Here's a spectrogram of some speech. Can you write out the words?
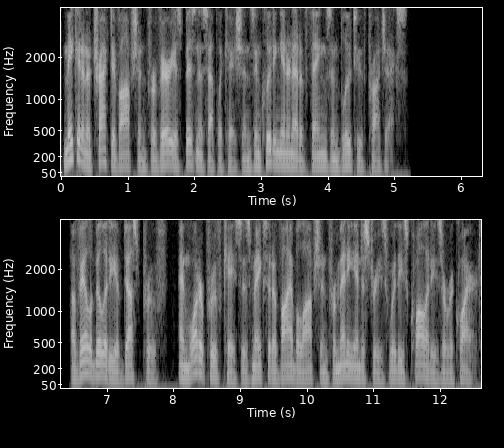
make it an attractive option for various business applications including Internet of Things and Bluetooth projects. Availability of dustproof and waterproof cases makes it a viable option for many industries where these qualities are required.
